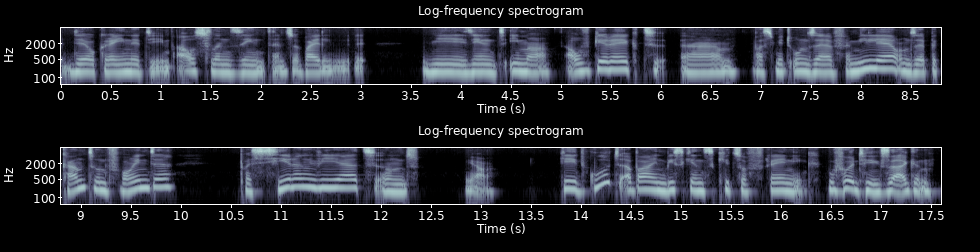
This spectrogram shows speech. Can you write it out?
der Ukraine, die im Ausland sind. Also, weil wir sind immer aufgeregt, äh, was mit unserer Familie, unseren Bekannten und Freunden passieren wird. Und ja, geht gut, aber ein bisschen schizophrenik, würde ich sagen.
